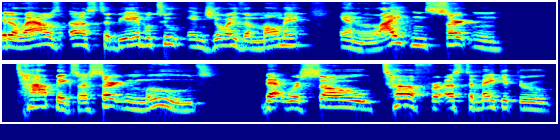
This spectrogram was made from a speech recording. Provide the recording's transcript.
It allows us to be able to enjoy the moment and lighten certain topics or certain moods that were so tough for us to make it through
